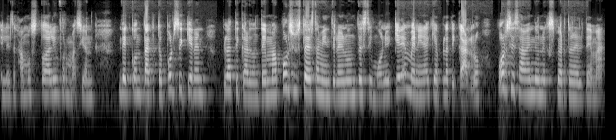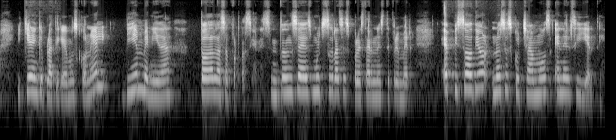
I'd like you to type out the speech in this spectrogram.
les dejamos toda la información de contacto por si quieren platicar de un tema, por si ustedes también tienen un testimonio y quieren venir aquí a platicarlo, por si saben de un experto en el tema y quieren que platiquemos con él, bienvenida todas las aportaciones. Entonces, muchas gracias por estar en este primer episodio, nos escuchamos en el siguiente.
